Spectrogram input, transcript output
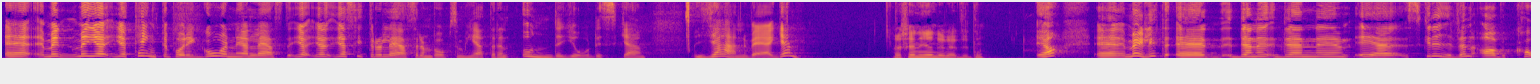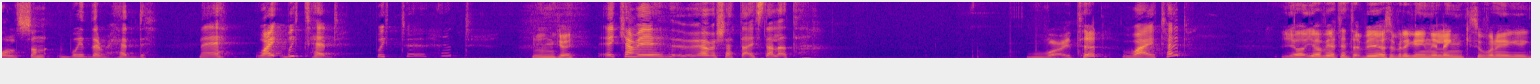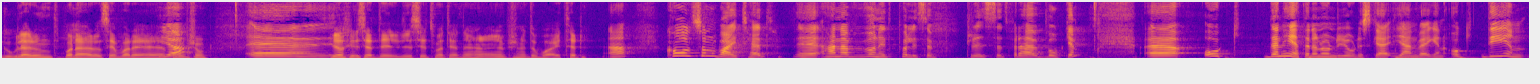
Eh, men men jag, jag tänkte på det igår när jag läste. Jag, jag, jag sitter och läser en bok som heter Den underjordiska järnvägen. Jag känner igen den där titeln. Ja, eh, möjligt. Den den är skriven av Colson Witherhead. Nej, White, Whithead? Mm, Okej. Eh, Kan vi översätta istället? Whitehead? Whitehead? Ja, jag vet inte. Vi, alltså, vi lägger in en länk så får ni googla runt på det här och se vad det är för Ja. en person. Eh, Jag skulle säga att det, det ser ut som att det är en person som heter Whitehead. Ja. Colson Whitehead, eh, han har vunnit Pulitzerpriset för den här boken. Eh, och den heter Den underjordiska järnvägen och det är en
